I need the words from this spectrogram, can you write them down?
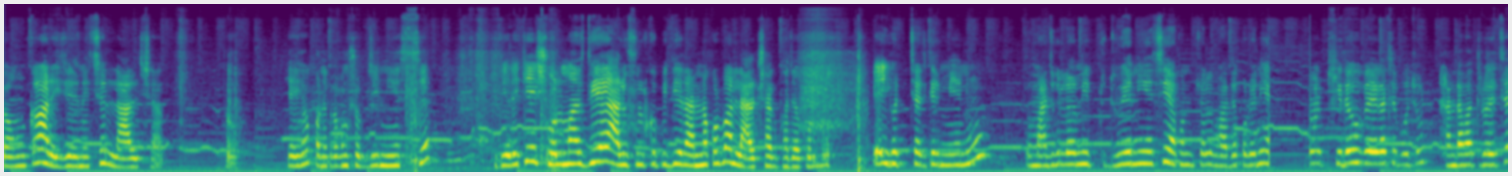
লঙ্কা, আর এই যে এনেছে লাল শাক। যাই হোক, অনেক রকম সবজি নিয়ে এসছে। দিয়ে দেখি এই শোল মাছ দিয়ে আলু ফুলকপি দিয়ে রান্না করব আর লাল শাক ভাজা করব। এই হচ্ছে আজকের মেনু তো মাছগুলো আমি একটু ধুয়ে নিয়েছি, এখন চলো ভাজা করে নিই। আমার খিদেও পেয়ে গেছে প্রচুর, ঠান্ডা ভাত রয়েছে।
